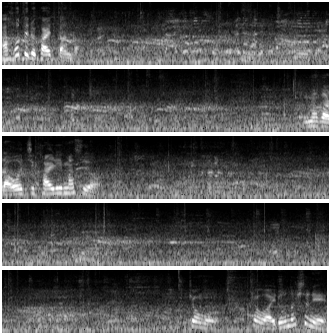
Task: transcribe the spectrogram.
あホテル帰ったんだ。今からお家帰りますよ今日も今日はいろんな人に会っ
